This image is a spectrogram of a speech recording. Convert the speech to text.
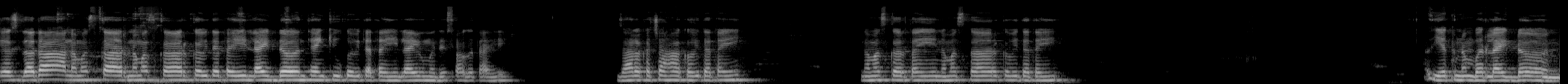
यस दादा नमस्कार नमस्कार. कविताताई लाईक डन थँक्यू कविताताई. लाईव्हमध्ये स्वागत आहे. झाला का चहा कविताताई? नमस्कार ताई. नमस्कार कविताताई. एक नंबर लाईक डन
